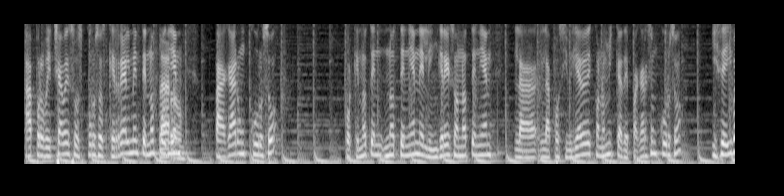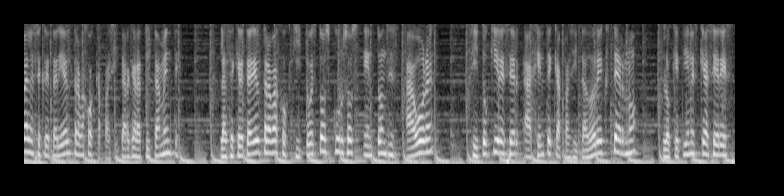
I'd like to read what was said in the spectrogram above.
aprovechaba esos cursos, que realmente no Claro. podían pagar un curso porque no, ten- no tenían el ingreso, no tenían la, la posibilidad económica de pagarse un curso y se iba a la Secretaría del Trabajo a capacitar gratuitamente. La Secretaría del Trabajo quitó estos cursos, entonces ahora, si tú quieres ser agente capacitador externo, lo que tienes que hacer es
